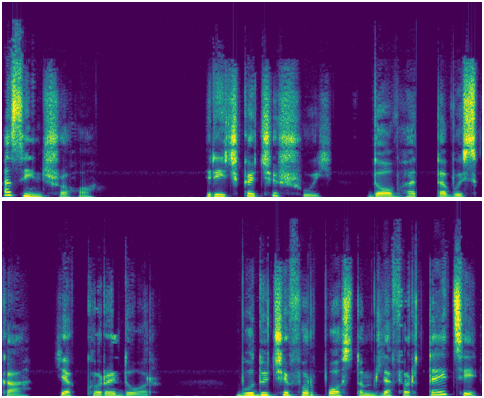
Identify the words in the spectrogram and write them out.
а з іншого річка Чешуй, довга та вузька, як коридор. Будучи форпостом для фортеці,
